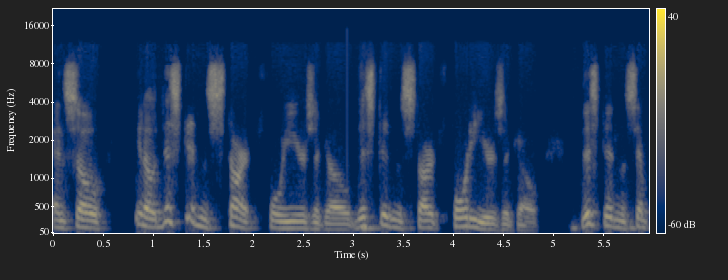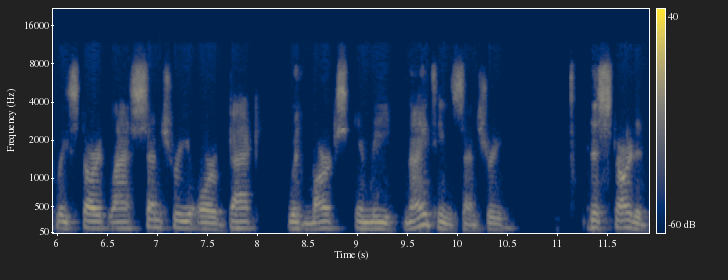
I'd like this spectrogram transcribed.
And so, you know, this didn't start four years ago. This didn't start 40 years ago. This didn't simply start last century or back with Marx in the 19th century. This started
